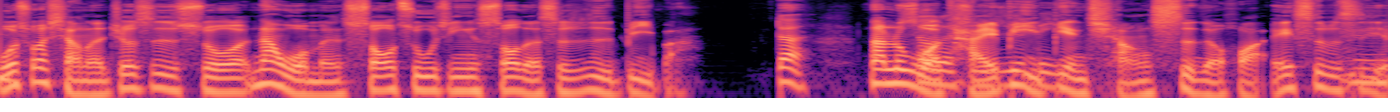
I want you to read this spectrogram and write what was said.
我所想的就是说，嗯、那我们收租金收的是日币吧？对。那如果台币变强势的话，哎，是不是也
